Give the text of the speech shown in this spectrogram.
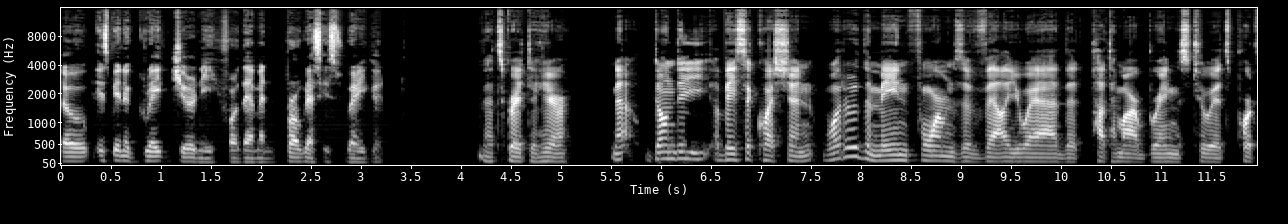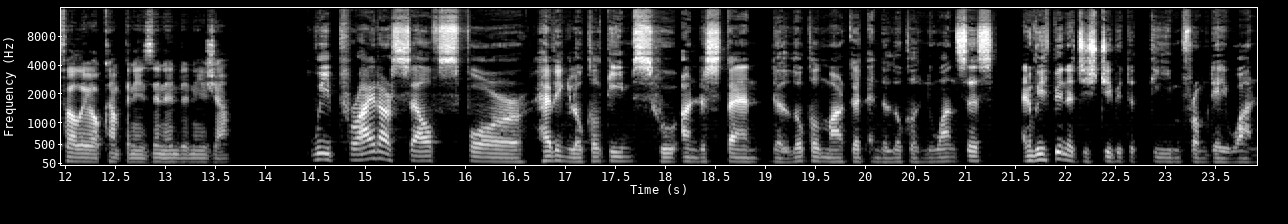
so it's been a great journey for them and progress is very good. That's great to hear. Now, Dondi, a basic question. What are the main forms of value add that Patamar brings to its portfolio companies in Indonesia? We pride ourselves for having local teams who understand the local market and the local nuances. And we've been a distributed team from day one.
